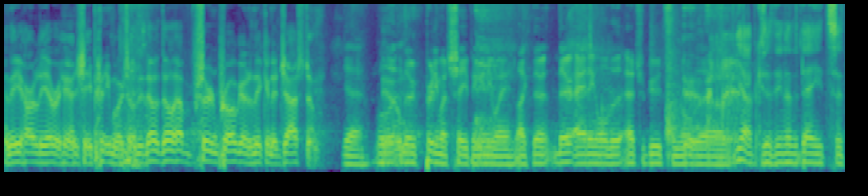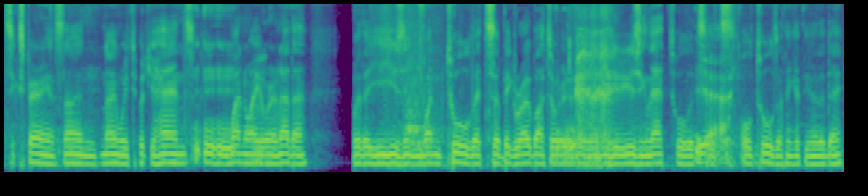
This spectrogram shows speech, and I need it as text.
and they hardly ever hand shape anymore. So they'll, they'll have certain programs they can adjust them. Yeah, well, Yeah. they're pretty much shaping anyway. Like they're they're adding all the attributes and all the. Yeah, because at the end of the day, it's it's experience, knowing knowing where to put your hands mm-hmm. one way or another. Whether you're using one tool that's a big robot or if you're using that tool, it's, Yeah. it's all tools. I think at the end of the day,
